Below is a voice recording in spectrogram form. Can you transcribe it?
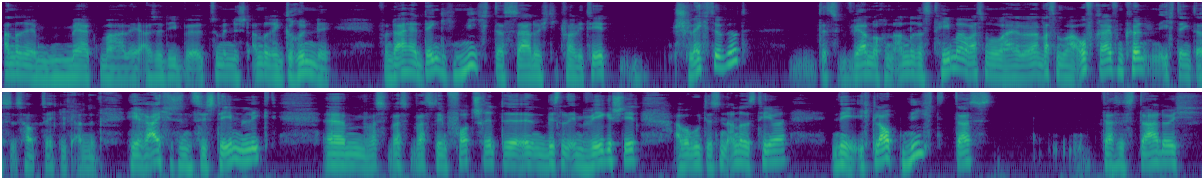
andere Merkmale, also die zumindest andere Gründe. Von daher denke ich nicht, dass dadurch die Qualität schlechter wird, das wäre noch ein anderes Thema, was wir, mal, was wir mal aufgreifen könnten. Ich denke, dass es hauptsächlich an einem hierarchischen System liegt, ähm, was, was, was dem Fortschritt äh, ein bisschen im Wege steht. Aber gut, das ist ein anderes Thema. Nee, ich glaube nicht, dass, dass es dadurch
